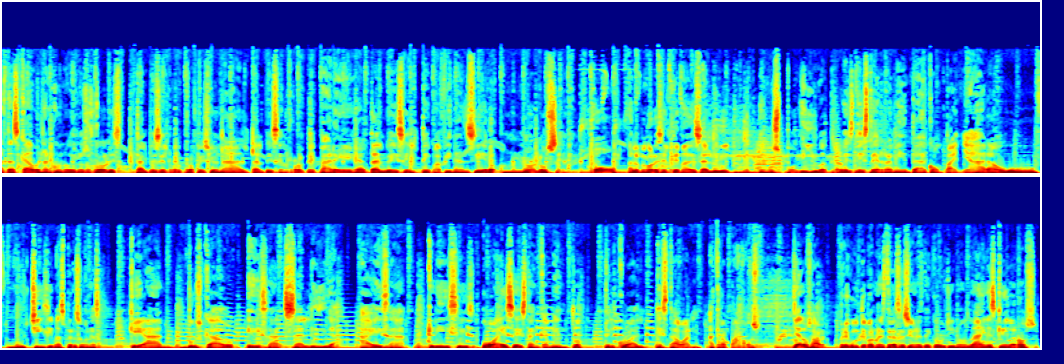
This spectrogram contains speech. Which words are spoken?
atascado en alguno de los roles, tal vez el rol profesional, tal vez el rol de pareja, tal vez el tema financiero, no lo sé. O a lo mejor es el tema de salud. Hemos podido a través de esta herramienta acompañar a muchísimas personas que han buscado esa salida a esa crisis o a ese estancamiento del cual estaban atrapados. Ya lo saben, pregunte por nuestras sesiones de coaching online, escríbanos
